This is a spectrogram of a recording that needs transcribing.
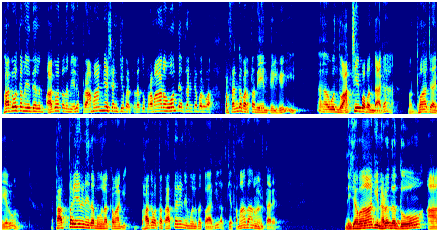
ಭಾಗವತ ಮೇಲೆ, ಭಾಗವತದ ಮೇಲೆ ಪ್ರಾಮಾಣ್ಯ ಶಂಕೆ ಬರ್ತದೆ. ಅಥವಾ ಪ್ರಮಾಣವೋ ಅಂತ ಸಂಖ್ಯೆ ಬರುವ ಪ್ರಸಂಗ ಬರ್ತದೆ ಅಂತೇಳಿ ಹೇಳಿ ಒಂದು ಆಕ್ಷೇಪ ಬಂದಾಗ ಮಧ್ವಾಚಾರ್ಯರು ತಾತ್ಪರ್ಯನಿರ್ಣಯದ ಮೂಲಕವಾಗಿ, ಭಾಗವತ ತಾತ್ಪರ್ಯ ಮೂಲಕವಾಗಿ ಅದಕ್ಕೆ ಸಮಾಧಾನ ಹೇಳ್ತಾರೆ. ನಿಜವಾಗಿ ನಡೆದದ್ದು ಆ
